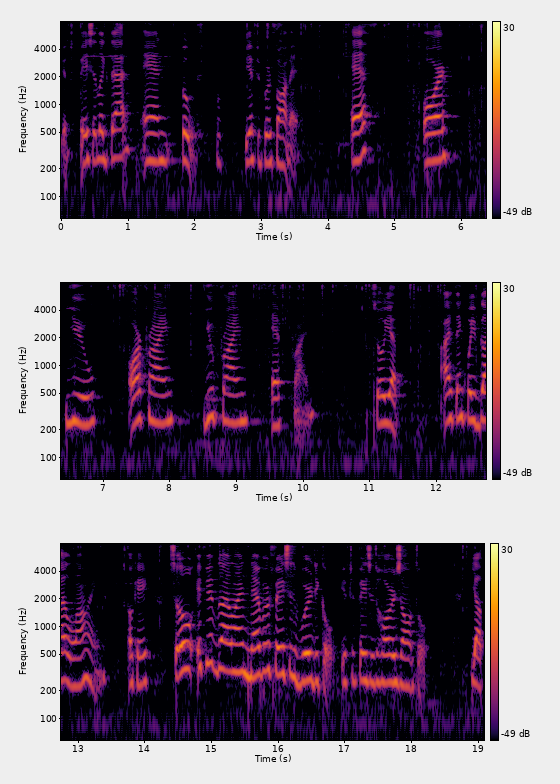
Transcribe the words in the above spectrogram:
We have to face it like that, and boom, we have to perform it. F, R, U, R prime, U prime, F prime. So yep, I think we've got a line. Okay, so if you've got a line, never face it vertical. You have to face it horizontal. Yep,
